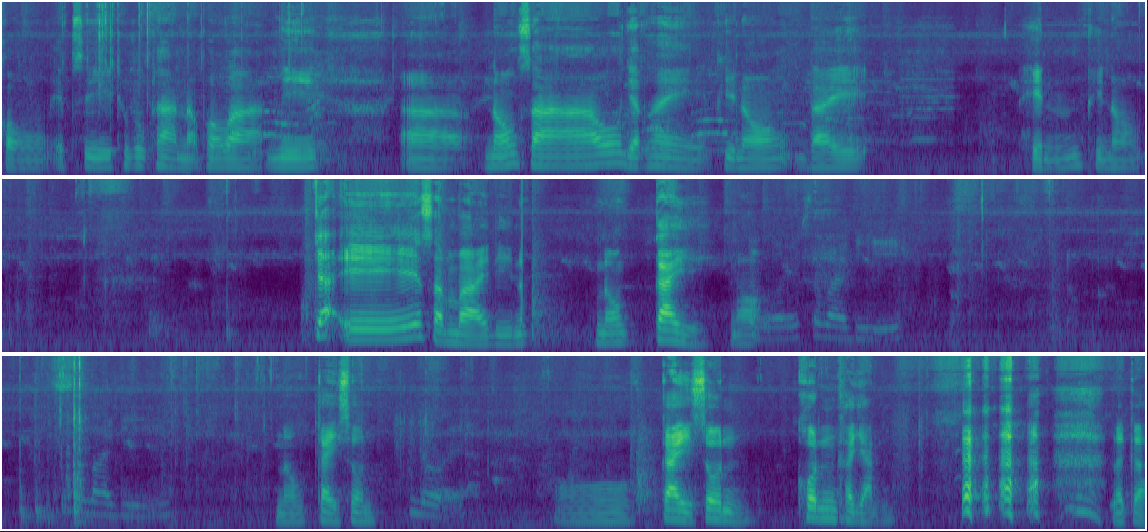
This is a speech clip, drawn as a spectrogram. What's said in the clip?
ของ FC ทุกๆท่านนะ เพราะว่ามีอ่าน้องสาวอยากให้พี่น้องได้เห็นพี่น้องจะเอสำบายดีเนาะน้องไก่เนาะโอ้ยสบายดีสบายดี น้องไก่ซนโดย โอ้ไก่ซนคนขยัน แล้วก็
